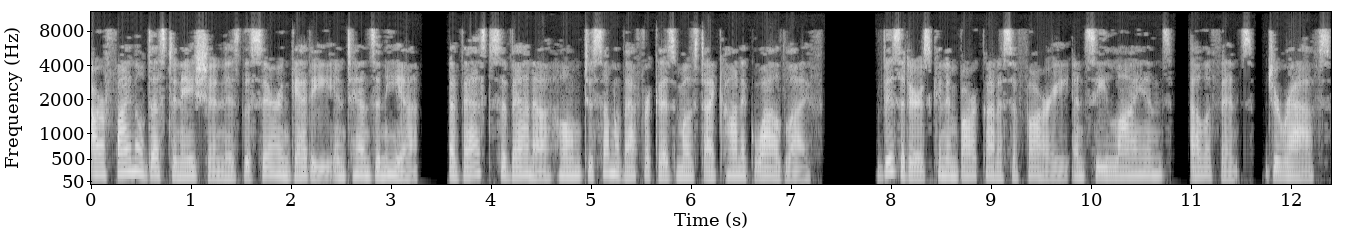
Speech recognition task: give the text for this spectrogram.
Our final destination is the Serengeti in Tanzania, a vast savanna home to some of Africa's most iconic wildlife. Visitors can embark on a safari and see lions, elephants, giraffes,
